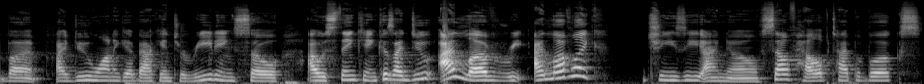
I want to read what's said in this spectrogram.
but I do want to get back into reading. So I was thinking because I do I love re- I love like cheesy I know self help type of books.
